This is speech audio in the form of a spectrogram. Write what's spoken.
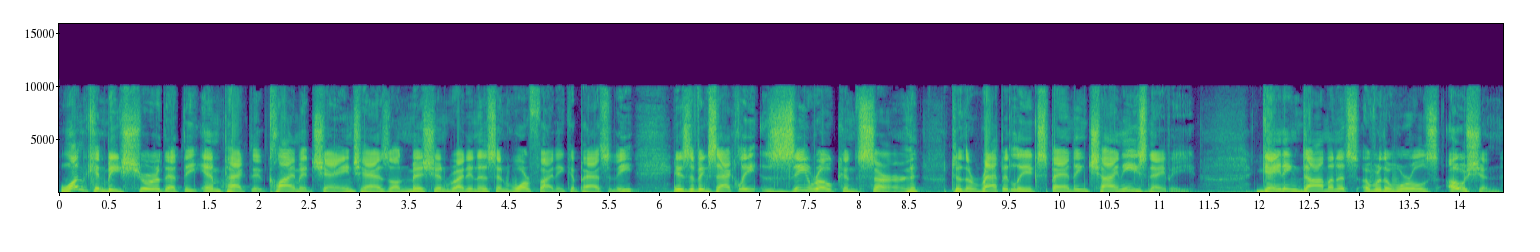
One can be sure that the impact that climate change has on mission, readiness, and warfighting capacity is of exactly zero concern to the rapidly expanding Chinese Navy. Gaining dominance over the world's ocean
